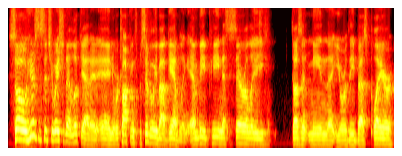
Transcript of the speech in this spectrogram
So here's the situation I look at it, and we're talking specifically about gambling. MVP necessarily doesn't mean that you're the best player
